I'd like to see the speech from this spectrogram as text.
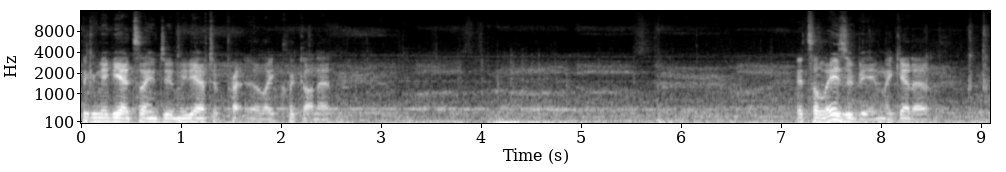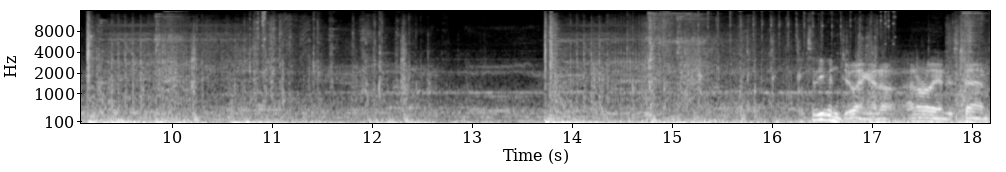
Thinking maybe I had something to do. Maybe I have to uh, like click on it. It's a laser beam. I get it. What's it even doing? I don't. I don't really understand.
